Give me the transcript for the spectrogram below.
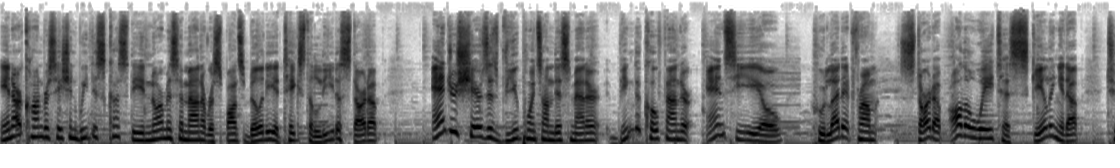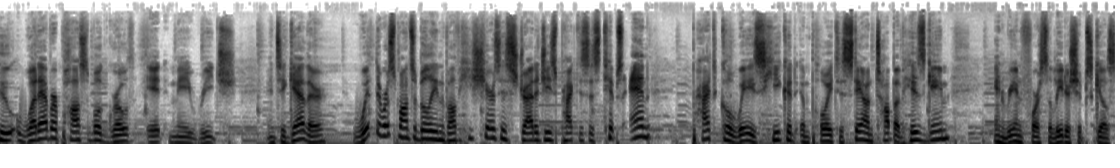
In our conversation, we discuss the enormous amount of responsibility it takes to lead a startup. Andrew shares his viewpoints on this matter, being the co founder and CEO who led it from startup all the way to scaling it up to whatever possible growth it may reach. And together, with the responsibility involved, he shares his strategies, practices, tips, and practical ways he could employ to stay on top of his game and reinforce the leadership skills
